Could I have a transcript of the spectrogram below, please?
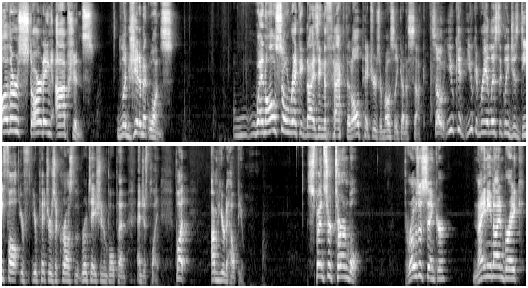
Other starting options, legitimate ones, when also recognizing the fact that all pitchers are mostly going to suck. So you can you can realistically just default your your pitchers across the rotation and bullpen and just play. But I'm here to help you. Spencer Turnbull throws a sinker, 99 break,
